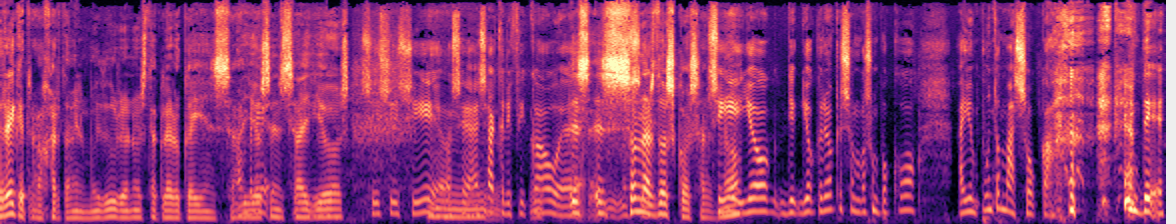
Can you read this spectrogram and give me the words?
Pero hay que trabajar también muy duro, ¿no? Está claro que hay ensayos, ensayos. Sí, sí, sí, o sea, he mm, sacrificado. Eh, son las dos cosas, sí, ¿no? yo, yo creo que somos un poco. Hay un punto más soca, de,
